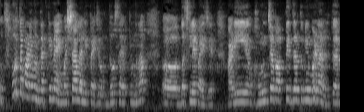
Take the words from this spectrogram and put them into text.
उत्स्फूर्तपणे म्हणतात की नाही मशाल आली पाहिजे उद्धव साहेब पुन्हा बसले पाहिजेत. आणि भाऊंच्या बाबतीत जर तुम्ही म्हणाल तर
